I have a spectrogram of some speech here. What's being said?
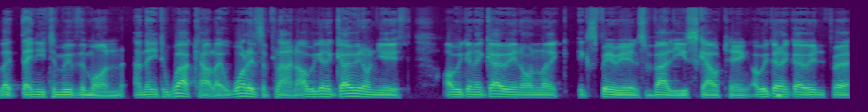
like they need to move them on and they need to work out like what is the plan are we going to go in on youth are we going to go in on like experience value scouting are we going to go in for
